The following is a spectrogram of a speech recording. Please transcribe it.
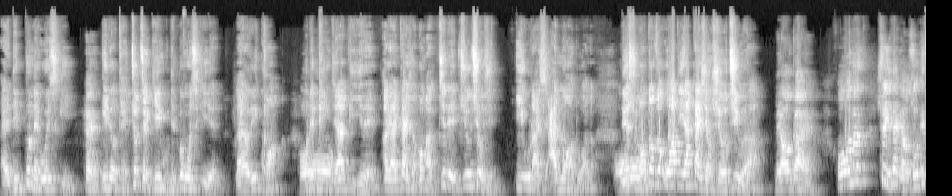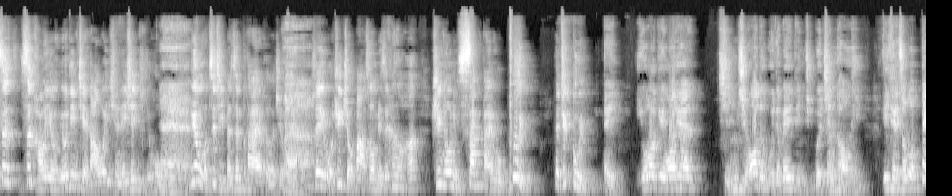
诶，日本的威士忌，伊就摕足侪支有日本威士忌的来互你看，互你品一下味咧，啊，甲伊介绍讲啊，即个酒厂是由来是安怎拄啊？你想讲当做我伫遐介绍烧酒啦？了解。哦，那所以代表说，诶、欸，这这好像有有点解答我以前的一些疑惑。欸、因为我自己本身不太爱喝酒，欸、所以我去酒吧的时候，每次看到好像 Gin Tonic 三百五，呸，那就贵。诶，我给我听清酒，我着为着要啉一杯 Gin Tonic，伊摕差不多八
